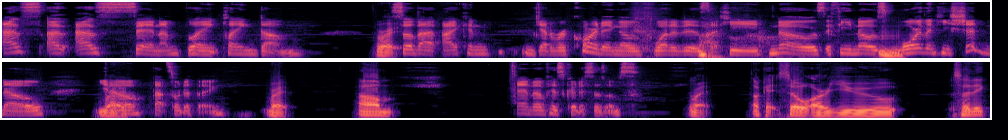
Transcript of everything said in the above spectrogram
As as, as Sin, I'm playing playing dumb, right so that I can get a recording of what it is that he knows. If he knows Mhm. more than he should know, you Right. know that sort of thing, right um and of his criticisms. right okay so are you so i think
